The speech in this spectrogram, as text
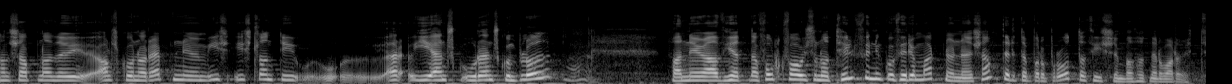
hann sapnaði alls konar efni um Ís Íslandi ensk, úr ennskum blöðum Þannig að hérna, fólk fái svona tilfinningu fyrir magnuna en samt er þetta bara brota því sem að þarna er varðvitt.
